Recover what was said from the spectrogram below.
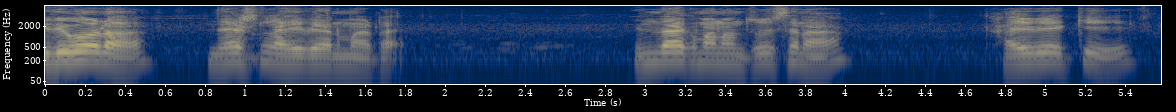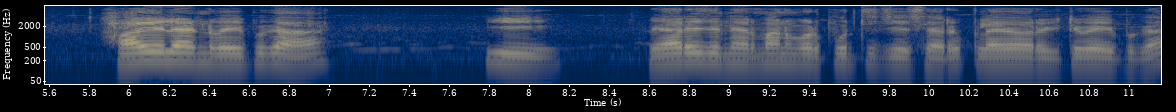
ఇది కూడా నేషనల్ హైవే అనమాట ఇందాక మనం చూసిన హైవేకి హాయిలాండ్ వైపుగా ఈ బ్యారేజ్ నిర్మాణం కూడా పూర్తి చేశారు. ఫ్లైఓవర్ ఇటువైపుగా.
